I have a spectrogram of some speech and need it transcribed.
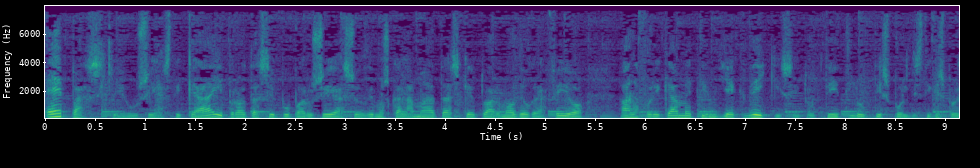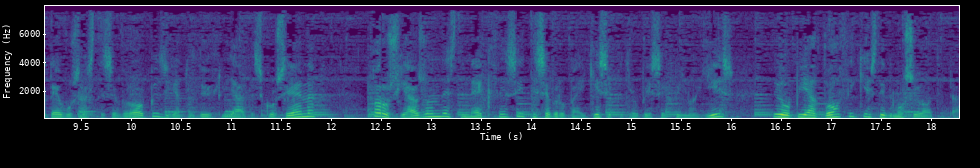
έπασχε ουσιαστικά η πρόταση που παρουσίασε ο Δήμος Καλαμάτας και το αρμόδιο γραφείο αναφορικά με την διεκδίκηση του τίτλου της πολιτιστικής πρωτεύουσας της Ευρώπης για το 2021 παρουσιάζονται στην έκθεση της Ευρωπαϊκής Επιτροπής Επιλογής η οποία δόθηκε στη δημοσιότητα.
